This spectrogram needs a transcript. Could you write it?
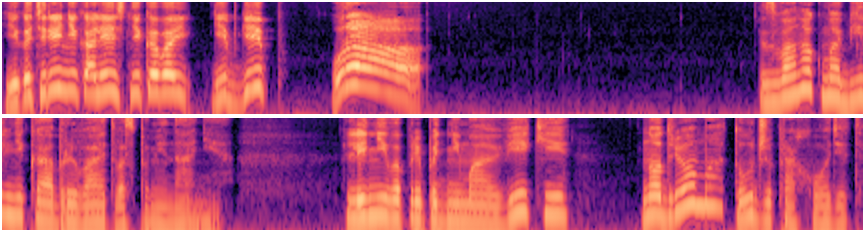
Екатерине Колесниковой, гип-гип, ура!» Звонок мобильника обрывает воспоминания. Лениво приподнимаю веки, но дрема тут же проходит.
